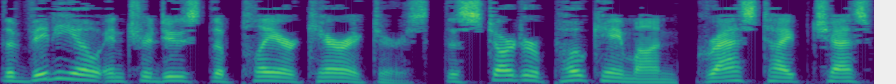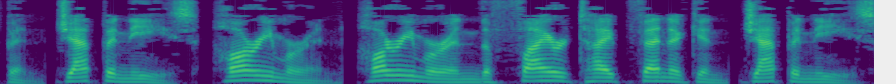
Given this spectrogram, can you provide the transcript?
The video introduced the player characters, the starter Pokémon, Grass-type Chespin Japanese, Harimaran, Harimaran the Fire-type Fennekin Japanese,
